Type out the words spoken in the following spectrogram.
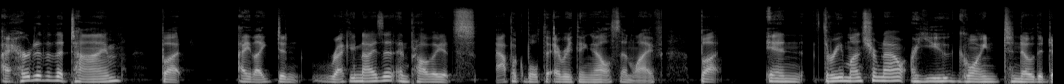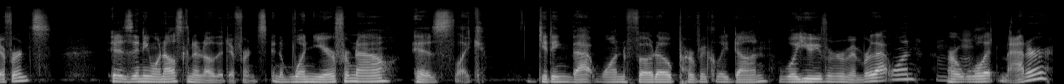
I heard it at the time, but I like didn't recognize it and probably it's applicable to everything else in life. But in 3 months from now, are you going to know the difference? Is anyone else going to know the difference? In 1 year from now is like getting that one photo perfectly done. Will you even remember that one? Or Mhm. will it matter?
